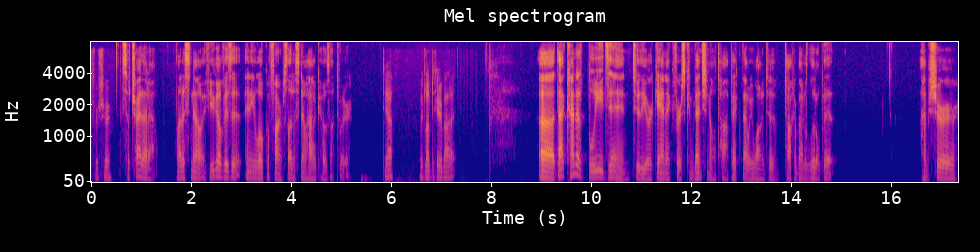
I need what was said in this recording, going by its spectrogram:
for sure. So try that out. Let us know. If you go visit any local farms, let us know how it goes on Twitter. Yeah, we'd love to hear about it. Uh, that kind of bleeds in to the organic versus conventional topic that we wanted to talk about a little bit. I'm sure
